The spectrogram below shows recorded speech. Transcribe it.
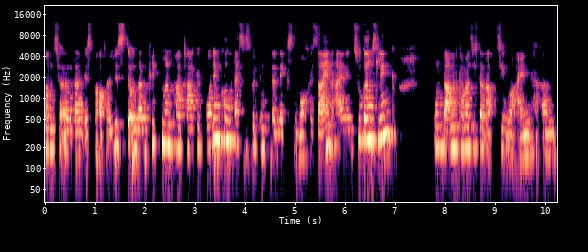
Und äh, dann ist man auf einer Liste und dann kriegt man ein paar Tage vor dem Kongress, es wird in der nächsten Woche sein, einen Zugangslink und damit kann man sich dann ab 10 Uhr ein, ähm,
